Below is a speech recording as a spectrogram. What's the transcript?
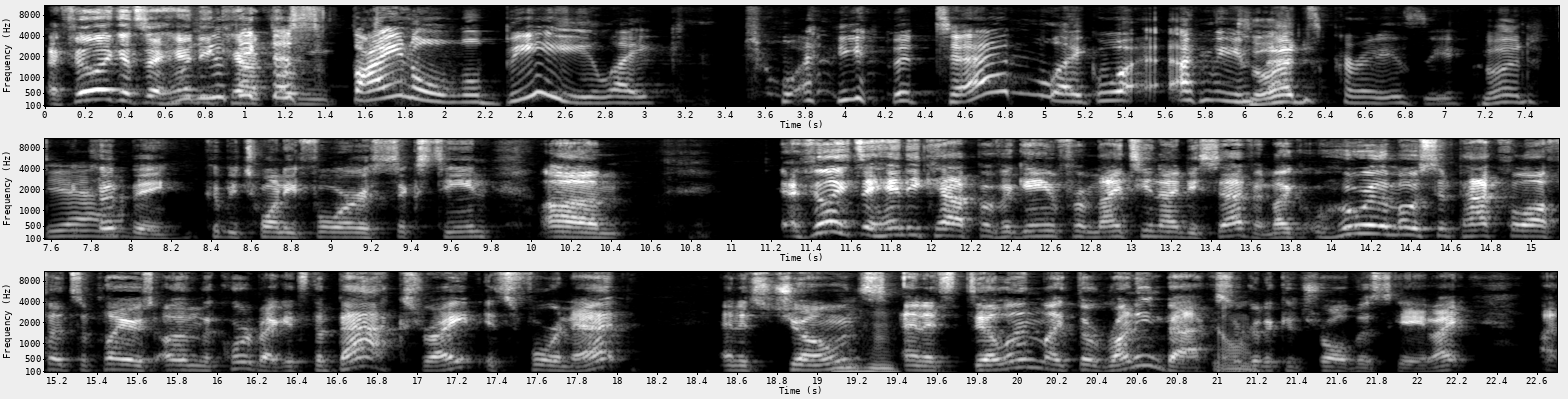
I feel like it's a handicap. What do you think from... this final will be? Like 20 to 10? Like what? I mean, could. that's crazy. Could. Yeah. It could be. It could be 24 16. Um, I feel like it's a handicap of a game from 1997. Like, who are the most impactful offensive players other than the quarterback? It's the backs, right? It's Fournette and it's Jones mm-hmm. and it's Dillon. Like, the running backs are going to control this game. I, I,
